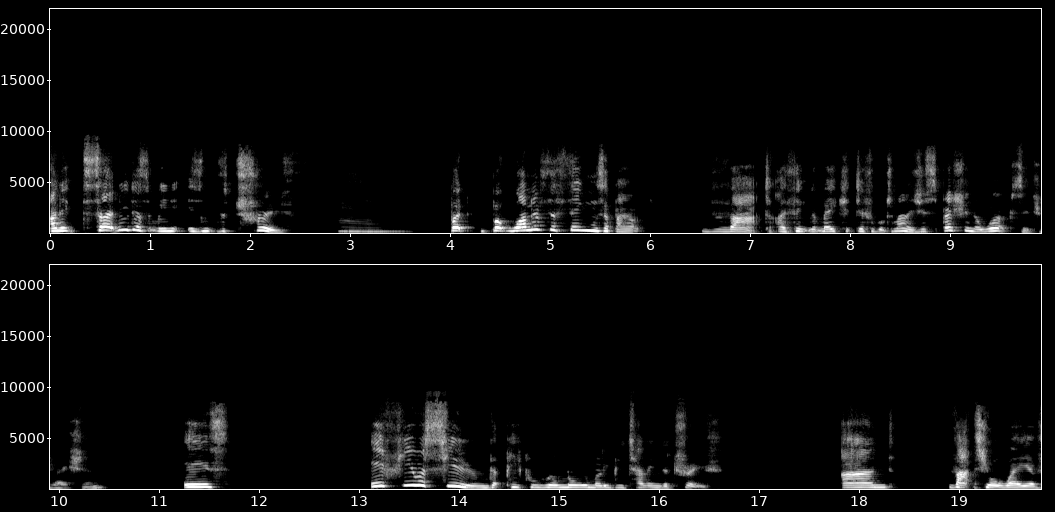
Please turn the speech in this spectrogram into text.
and it certainly doesn't mean it isn't the truth. Hmm. But but one of the things about that I think that make it difficult to manage, especially in a work situation, is if you assume that people will normally be telling the truth, and that's your way of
